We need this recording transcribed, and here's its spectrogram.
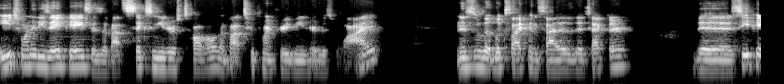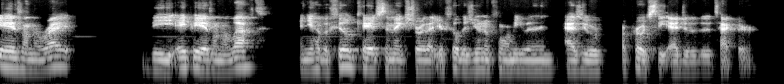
Each one of these APAs is about six meters tall and about 2.3 meters wide. And this is what it looks like inside of the detector. The CPA is on the right, the APA is on the left, and you have a field cage to make sure that your field is uniform even as you approach the edge of the detector.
